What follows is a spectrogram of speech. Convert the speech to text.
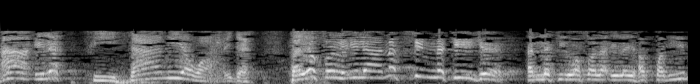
هائلة في ثانية واحدة. فيصل إلى نفس النتيجة التي وصل إليها الطبيب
